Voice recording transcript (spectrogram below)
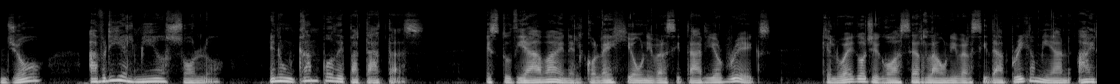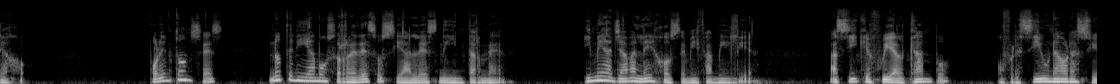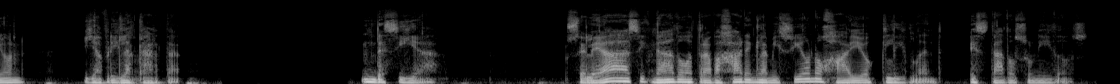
Yo abrí el mío solo, en un campo de patatas. Estudiaba en el colegio universitario Riggs, que luego llegó a ser la Universidad Brigham Young, Idaho. Por entonces, no teníamos redes sociales ni internet, y me hallaba lejos de mi familia. Así que fui al campo, ofrecí una oración y abrí la carta. Decía, se le ha asignado a trabajar en la misión Ohio Cleveland, Estados Unidos.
